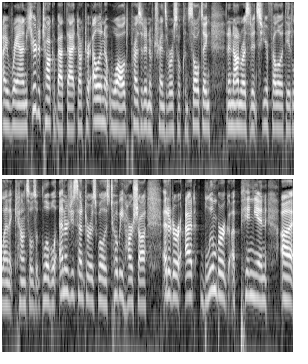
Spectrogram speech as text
Iran. Here to talk about that, Dr. Ellen Wald, president of Transversal Consulting and a non resident senior fellow at the Atlantic Council's Global Energy Center, as well as Toby Harshaw, editor at Bloomberg Opinion. Uh,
